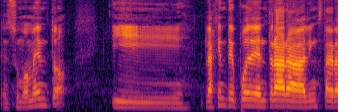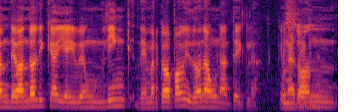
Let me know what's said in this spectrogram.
en su momento. Y la gente puede entrar al Instagram de Bandólica y ahí ve un link de Mercado Pago y dona una tecla. Que Una son,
